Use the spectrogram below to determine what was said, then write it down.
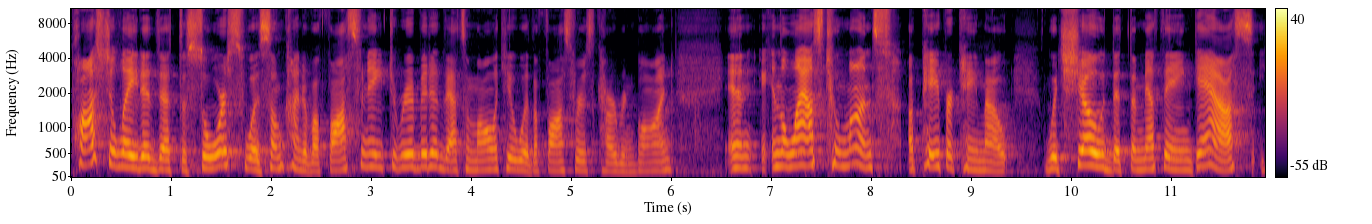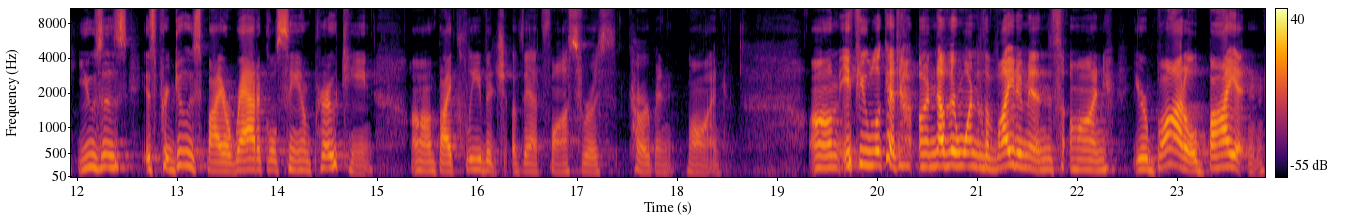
postulated that the source was some kind of a phosphonate derivative. That's a molecule with a phosphorus carbon bond. And in the last two months, a paper came out which showed that the methane gas uses, is produced by a radical SAM protein um, by cleavage of that phosphorus carbon bond. Um, if you look at another one of the vitamins on your bottle, biotin,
